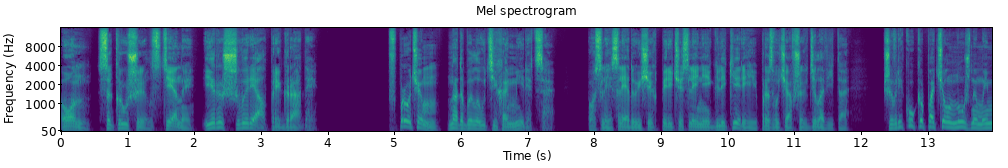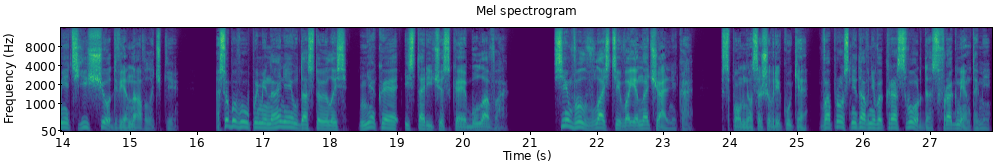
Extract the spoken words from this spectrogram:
Он сокрушил стены и расшвырял преграды. Впрочем, надо было утихомириться. После следующих перечислений гликерии, прозвучавших деловито, Шеврикука почел нужным иметь еще две наволочки. Особого упоминания удостоилась некая историческая булава. Символ власти военачальника. Вспомнился Шеврикуке вопрос недавнего кроссворда с фрагментами.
